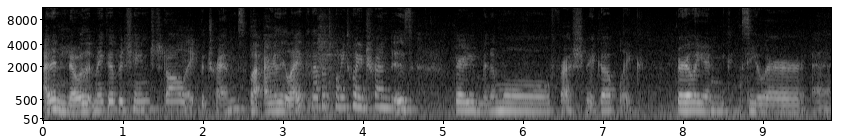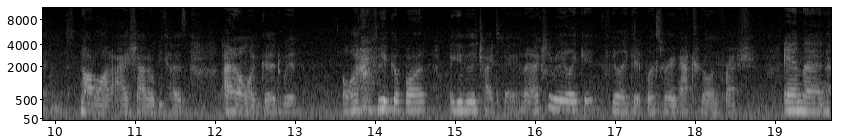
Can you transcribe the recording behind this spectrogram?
I didn't know that makeup had changed at all, like the trends, but I really like that the 2020 trend is very minimal fresh makeup like barely any concealer and not a lot of eyeshadow because I don't look good with a lot of makeup on. I gave it a try today and I actually really like it. I feel like it looks very natural and fresh. And then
